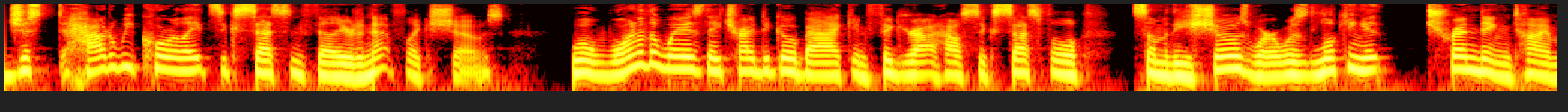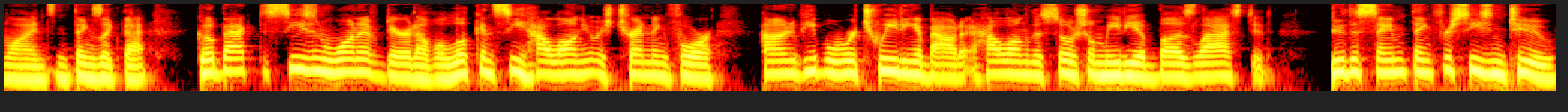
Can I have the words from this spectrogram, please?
just how do we correlate success and failure to Netflix shows? Well, one of the ways they tried to go back and figure out how successful some of these shows were was looking at trending timelines and things like that. Go back to season one of Daredevil, look and see how long it was trending for, how many people were tweeting about it, how long the social media buzz lasted. Do the same thing for season two,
